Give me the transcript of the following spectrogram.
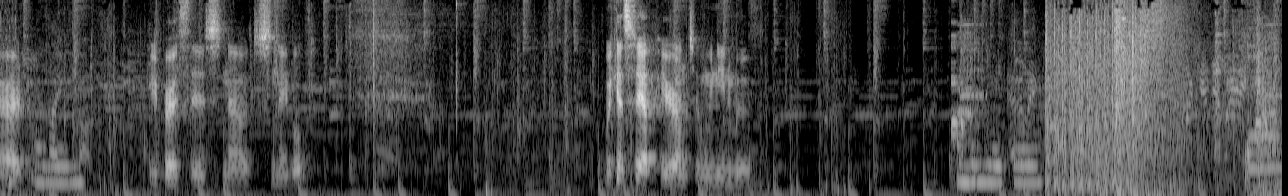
Alright, then rebirth is now disabled. We can stay up here until we need to move. somebody right there. Down.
